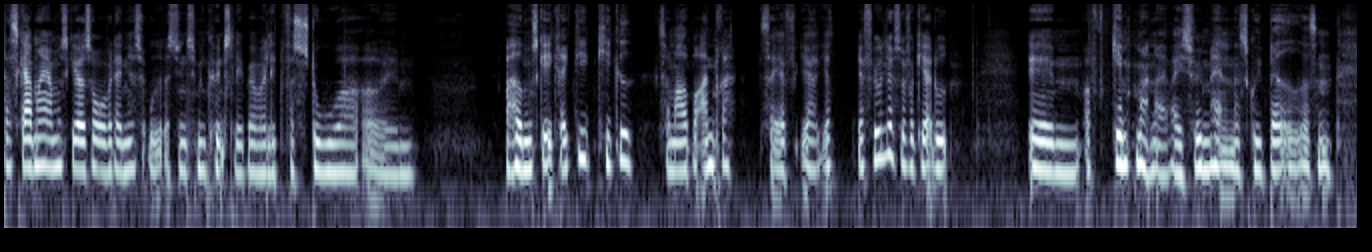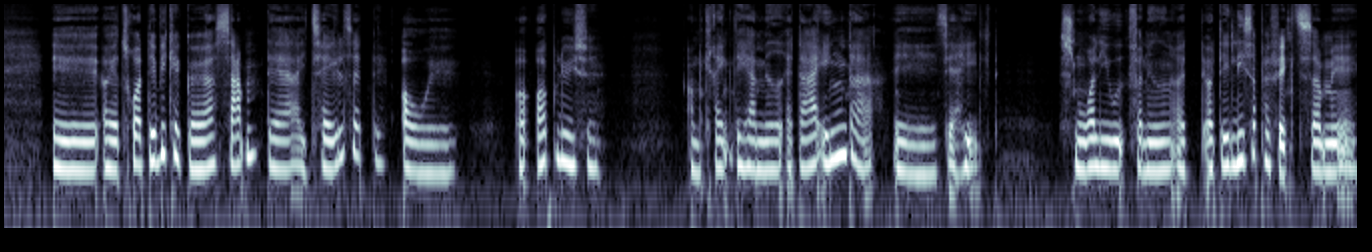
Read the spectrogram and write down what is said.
der skammer jeg måske også over, hvordan jeg så ud, og synes, at mine kønslæber var lidt for store, og, øhm, og havde måske ikke rigtig kigget så meget på andre. Så jeg, jeg, jeg, jeg følte, jeg så forkert ud. Øhm, og gemte mig, når jeg var i svømmehallen og skulle i bad og sådan. Øh, og jeg tror, at det vi kan gøre sammen, det er at i talesætte det og, øh, og oplyse omkring det her med, at der er ingen, der øh, ser helt snorlig ud for neden, og, og det er lige så perfekt som, øh,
